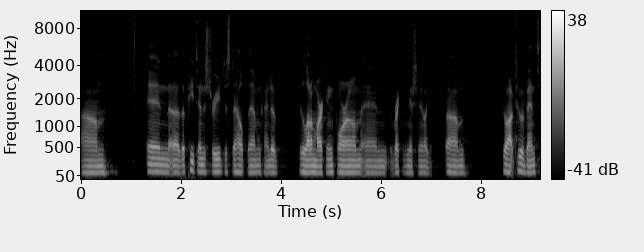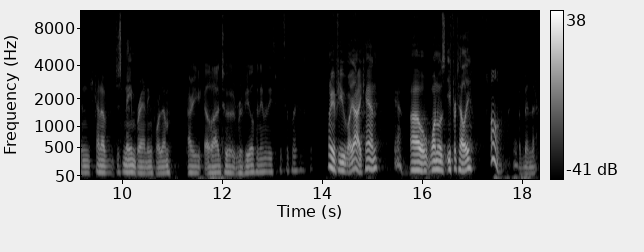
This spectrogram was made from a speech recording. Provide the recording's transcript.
um, in uh, the pizza industry, just to help them. Kind of did a lot of marketing for them and recognition, like um, go out to events and kind of just name branding for them. Are you allowed to reveal the name of these pizza places? I mean, if you, yeah, I can. Yeah. Uh, one was E Fratelli. Oh, I've been there.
